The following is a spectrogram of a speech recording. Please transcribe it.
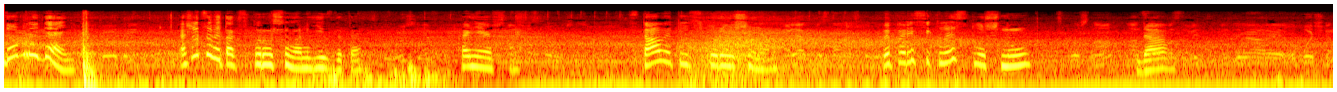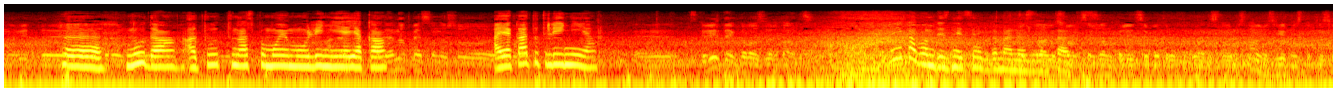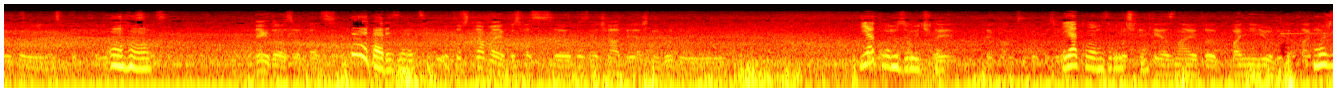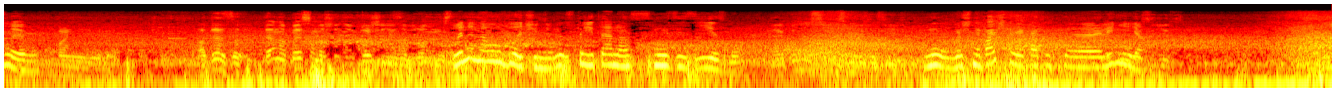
Добрий день. А що це ви так з порушенням їздите? Звісно. Стали тут з порушенням. А як ви станете? Ви пересікли сплошну. Сплошна? А Да. це вас від- відділяє обочину від... Е, дороги. ну так. Да. А тут у нас, по-моєму, лінія яка? Де написано, що... А яка тут лінія? Е, Скажіть, де до вас звертатися? Ну, яка вам різниця, як до мене звертатися? сержант поліції Петрук Владислав Русланович, згідно статті 40 інспектора. Мгм. Як до вас звертатися? Та яка різниця? Ну, то ж треба якось вас е, визначати, я ж не буду... Як вам зручно? Як вам це зручно? Як вам зручно? Оскільки я знаю, то пані Юлія, так? Можливо. Пані Юлія. А де, за- де написано, що на обочині заборонено Ви не на обочині, ви стоїте на смузі з'їзду. На якому з'їхати? Ну, ви ж не бачите, яка тут е, лінія?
